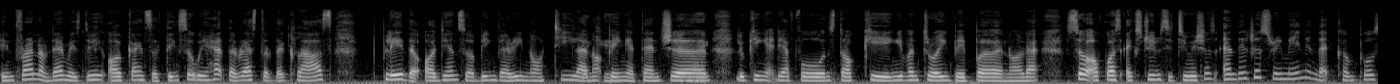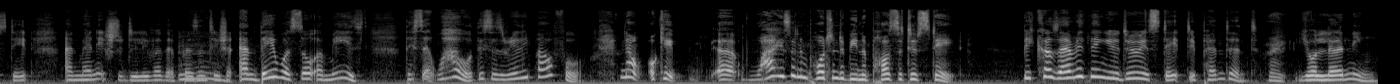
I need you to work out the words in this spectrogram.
in front of them is doing all kinds of things. So we had the rest of the class play the audience were being very naughty, like not paying attention, looking at their phones, talking, even throwing paper and all that. So, of course, extreme situations, and they just remain in that composed state and managed to deliver their presentation. And they were so amazed. They said, "Wow, this is really powerful." Now, okay, uh, why is it important to be in a positive state? Because everything you do is state dependent. Right. You're learning,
